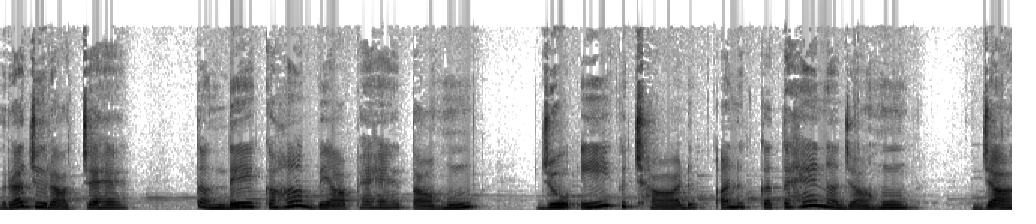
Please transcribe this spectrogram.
रज राच है धंधे कहाँ व्याप है ताहू? जो एक छाड़ अन है न जाहू? जा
